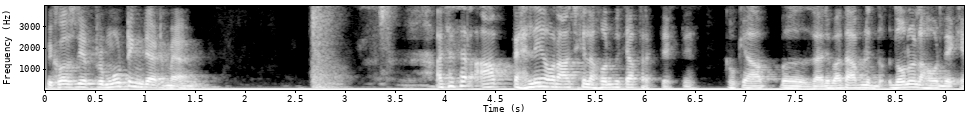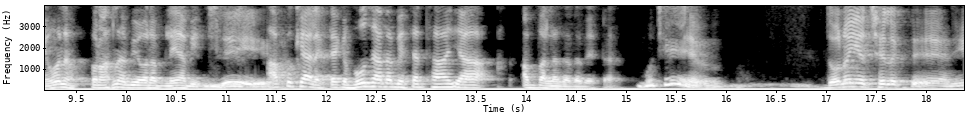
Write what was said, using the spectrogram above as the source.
Because they are promoting that man अच्छा सर आप पहले और आज के लाहौर में क्या फ़र्क देखते हैं? क्योंकि आप ज़ाहिर बात है आपने दोनों लाहौर देखे हो ना पुराना भी और अब नया भी। आपको क्या लगता है कि वो ज़्यादा बेहतर था या अब वाला ज़्यादा बेहतर मुझे दोनों ही अच्छे लगते हैं जी।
